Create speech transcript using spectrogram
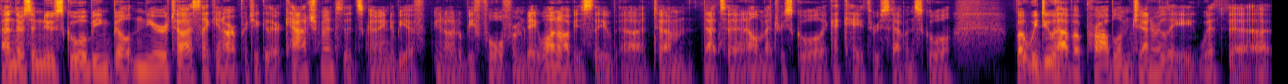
and there's a new school being built near to us, like in our particular catchment. It's going to be a, you know, it'll be full from day one. Obviously, uh, um, that's an elementary school, like a K through seven school. But we do have a problem generally with uh,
